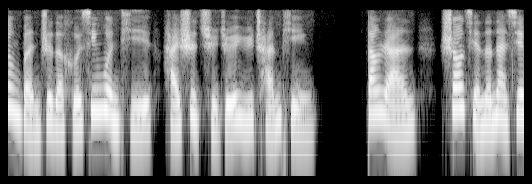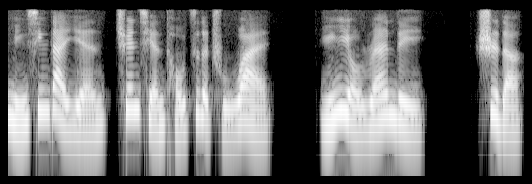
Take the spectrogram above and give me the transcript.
更本质的核心问题还是取决于产品。当然，烧钱的那些明星代言、圈钱投资的除外。云友 Randy，是的，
